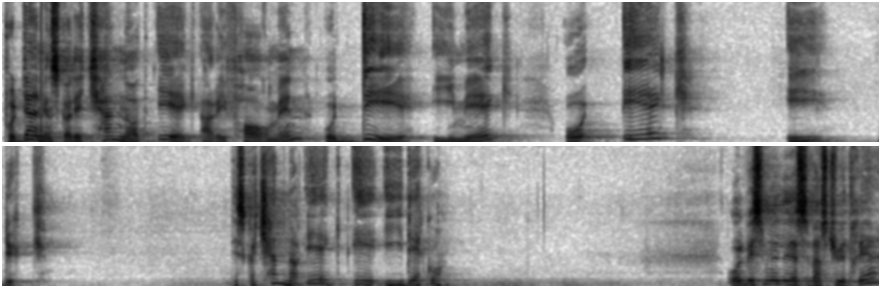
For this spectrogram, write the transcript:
På den skal de kjenne at jeg er i far min, og det i meg, og jeg i dykk. De skal kjenne jeg er i dere. Og Hvis vi leser vers 23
